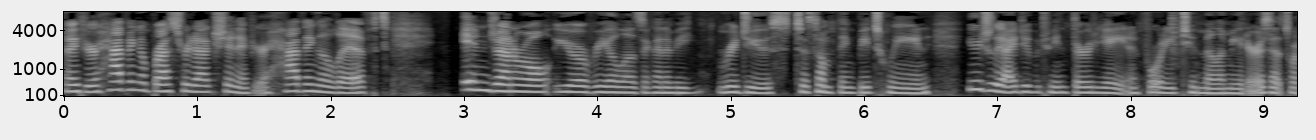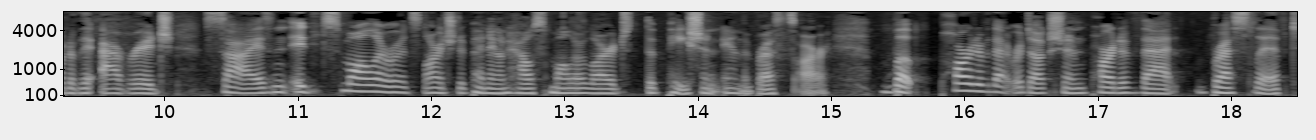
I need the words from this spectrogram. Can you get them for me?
Now, if you're having a breast reduction, if you're having a lift, in general, your areolas are going to be reduced to something between, usually I do between 38 and 42 millimeters. That's sort of the average size. And it's smaller or it's large depending on how small or large the patient and the breasts are. But part of that reduction, part of that breast lift,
